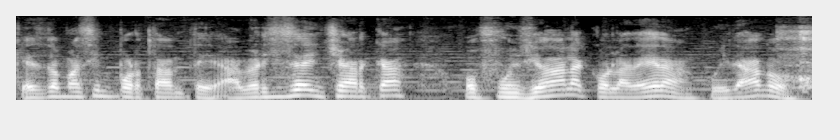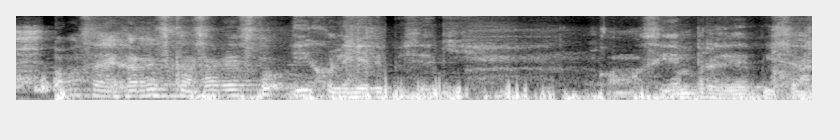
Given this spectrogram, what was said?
que es lo más importante, a ver si se encharca o funciona la coladera, cuidado. Vamos a dejar descansar esto. Híjole, ya le pisé aquí. Como siempre le pisar.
